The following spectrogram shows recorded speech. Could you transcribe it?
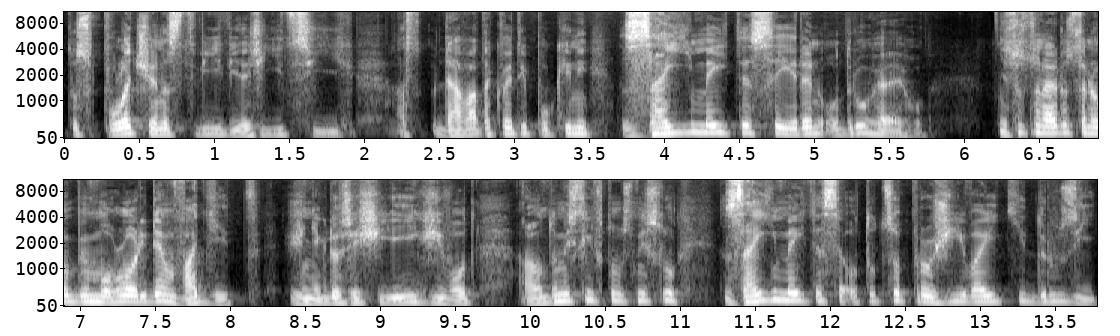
to společenství věřících. A dává takové ty pokyny, zajímejte se jeden o druhého. Něco, co na jednu stranu by mohlo lidem vadit, že někdo řeší jejich život, ale on to myslí v tom smyslu, zajímejte se o to, co prožívají ti druzí.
